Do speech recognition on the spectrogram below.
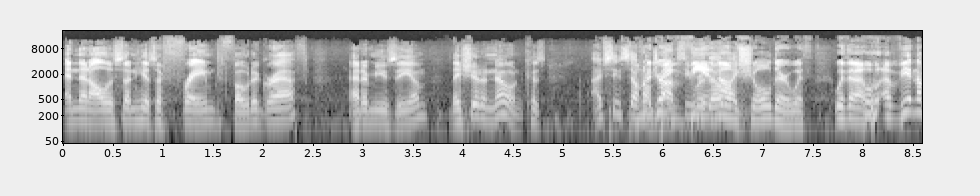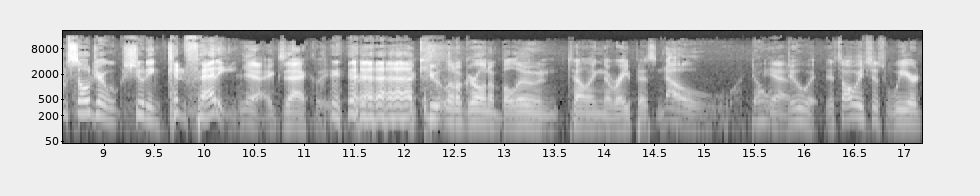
and then all of a sudden he has a framed photograph at a museum? They should have known, because I've seen stuff I'm gonna on draw a Banksy they'll, Vietnam like, shoulder with with a, a Vietnam soldier shooting confetti. Yeah, exactly. A cute little girl in a balloon telling the rapist, "No, don't Yeah. do it." It's always just weird,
